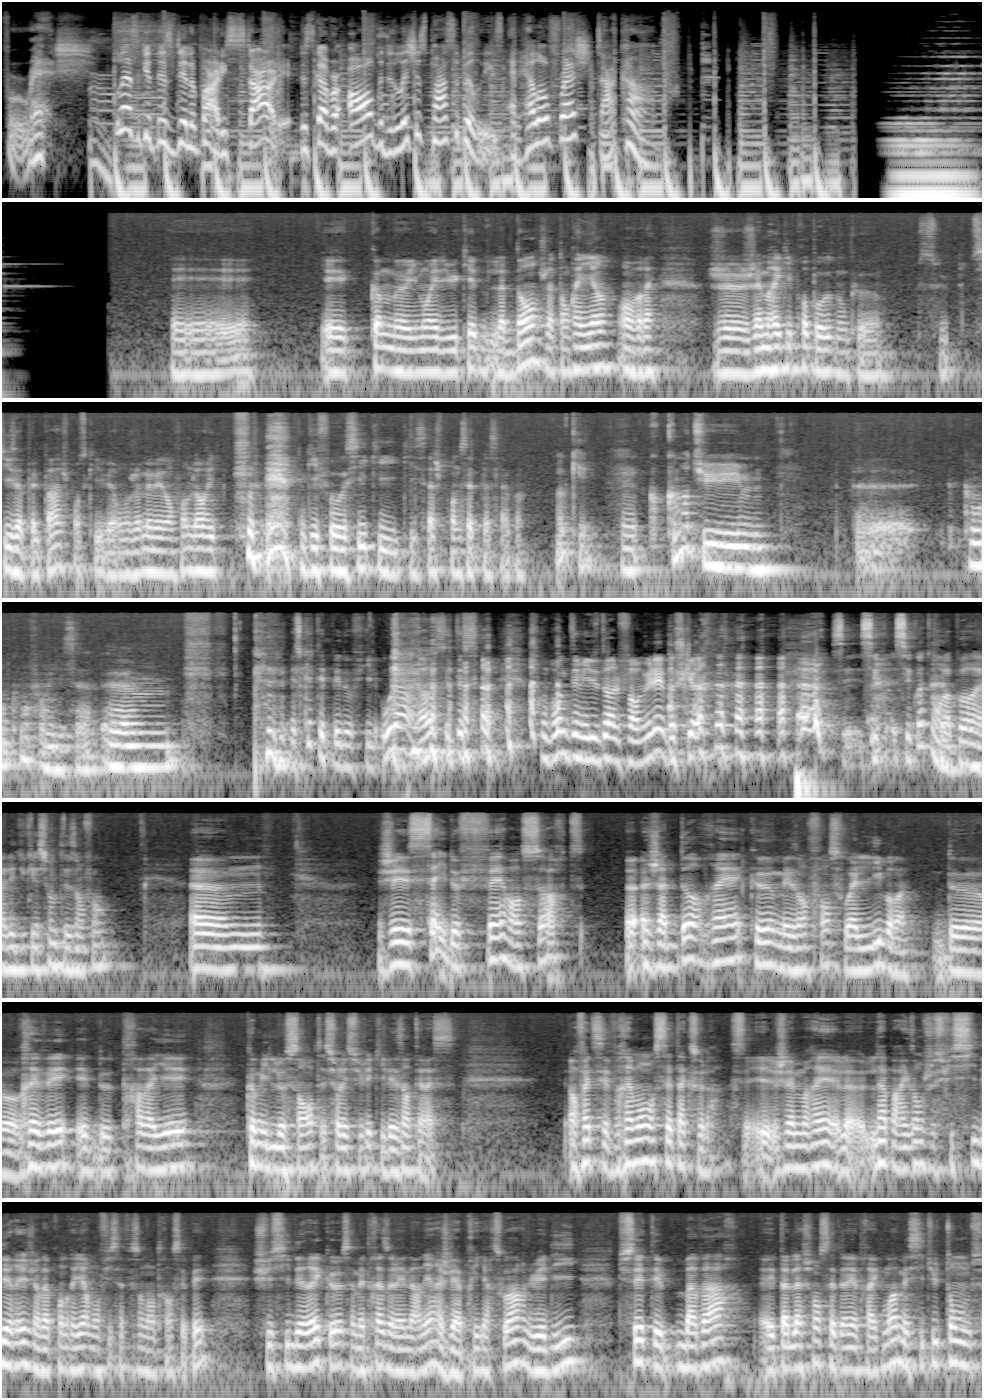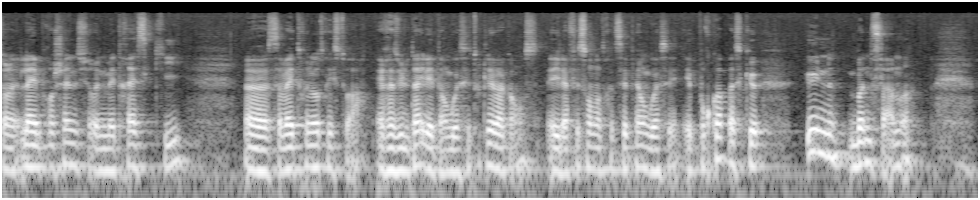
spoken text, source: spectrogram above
Fresh. Let's get this dinner party started. Discover all the delicious possibilities at hellofresh.com. Et, et comme euh, ils m'ont éduqué là-dedans, j'attends rien en vrai. Je- J'aimerais qu'ils proposent. Donc, euh, s'ils appellent pas, je pense qu'ils verront jamais mes enfants de leur vie. donc, il faut aussi qu'ils qu'ils sachent prendre cette place-là. Quoi. Ok. Mm. Comment tu euh, comment formuler ça euh, Est-ce que t'es pédophile Oula, c'était ça. Je comprends que t'aies mis du temps à le formuler parce que. c'est quoi ton rapport à l'éducation de tes enfants? Euh, J'essaye de faire en sorte. Euh, j'adorerais que mes enfants soient libres de rêver et de travailler comme ils le sentent et sur les sujets qui les intéressent. En fait, c'est vraiment cet axe-là. J'aimerais, là par exemple, je suis sidéré, je viens d'apprendre hier, mon fils a fait son entrée en CP, je suis sidéré que sa maîtresse de l'année dernière, et je l'ai appris hier soir, lui ait dit, tu sais, t'es bavard et t'as de la chance cette année d'être avec moi, mais si tu tombes l'année prochaine sur une maîtresse qui, euh, ça va être une autre histoire. Et résultat, il était angoissé toutes les vacances et il a fait son entrée de CP angoissé. Et pourquoi? Parce que une bonne femme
